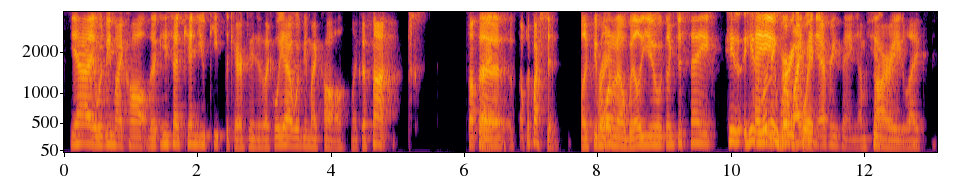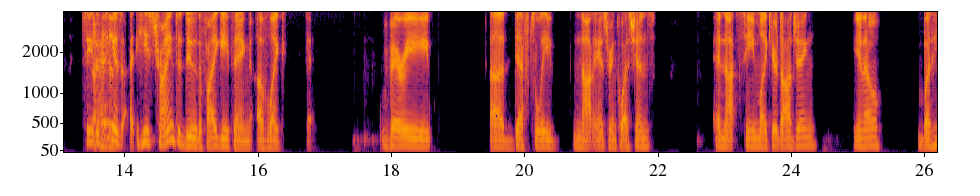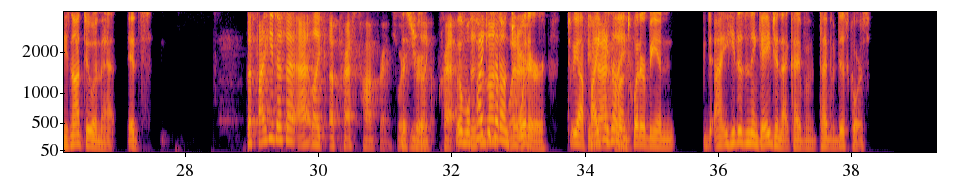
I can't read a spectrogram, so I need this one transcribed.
yeah, it would be my call. The- He said, "Can you keep the characters?" He's like, "Well, yeah, it would be my call." Like that's not it's not the Right. it's not the question. Like people Right. want to know, will you? Like just say, He's he's hey, learning we're very wiping quick. everything. I'm sorry. Like See, the thing to- is, he's trying to do the Feige thing of like very uh deftly not answering questions and not seem like you're dodging, you know. But he's not doing that. It's but Feige does that at like a press conference where That's he's true. like prepped. well, well This is Feige's not on Twitter. T- Yeah, Feige's not on Twitter being. He doesn't engage in that type of type of discourse.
